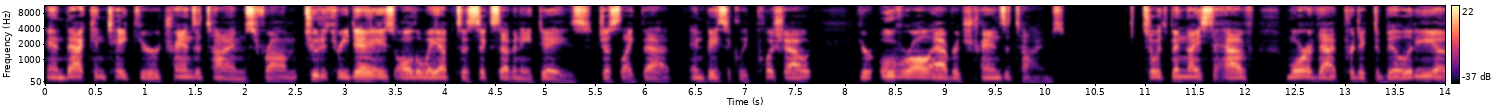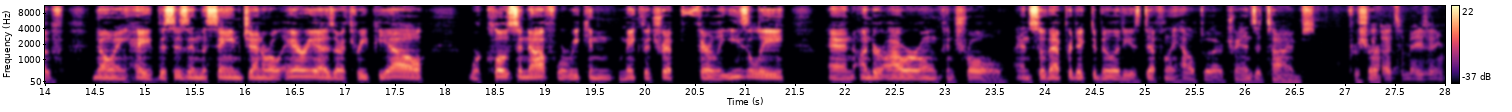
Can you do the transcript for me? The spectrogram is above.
And that can take your transit times from two to three days all the way up to six, seven, eight days, just like that, and basically push out your overall average transit times. So it's been nice to have more of that predictability of knowing, hey, this is in the same general area as our 3PL. We're close enough where we can make the trip fairly easily and under our own control. And so that predictability has definitely helped with our transit times for sure. That's amazing.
